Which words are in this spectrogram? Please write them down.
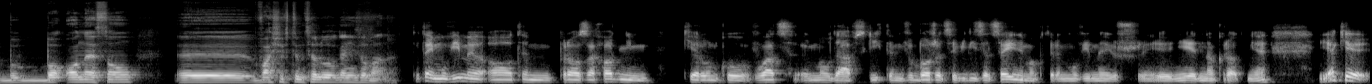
bo, bo one są yy, właśnie w tym celu organizowane. Tutaj mówimy o tym prozachodnim kierunku władz mołdawskich, tym wyborze cywilizacyjnym, o którym mówimy już niejednokrotnie. Jakie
